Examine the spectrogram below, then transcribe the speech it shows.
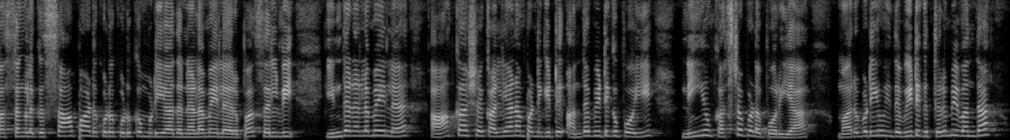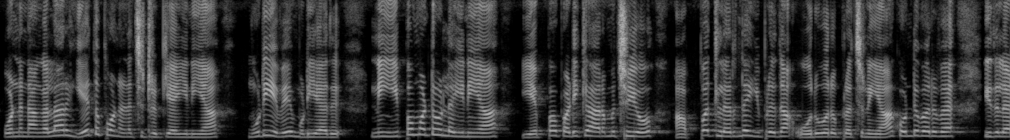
பசங்களுக்கு சாப்பாடு கூட கொடுக்க முடியாத நிலமையில இருப்பா செல்வி. இந்த நிலமையில ஆகாஷை கல்யாணம் பண்ணிக்கிட்டு அந்த வீட்டுக்கு போய் நீயும் கஷ்டப்பட போறியா? மறுபடியும் இந்த வீட்டுக்கு திரும்பி வந்தா உன்னை நாங்கள் எல்லாரும் ஏத்துப்போம் நினச்சிட்டு இருக்கியா இனியா? முடியவே முடியாது. நீ இப்போ மட்டும் இல்லை இனியா எப்போ படிக்க ஆரம்பிச்சியோ அப்பத்துலேருந்தே இப்படி தான் ஒரு ஒரு பிரச்சனையாக கொண்டு வருவேன் இதில்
